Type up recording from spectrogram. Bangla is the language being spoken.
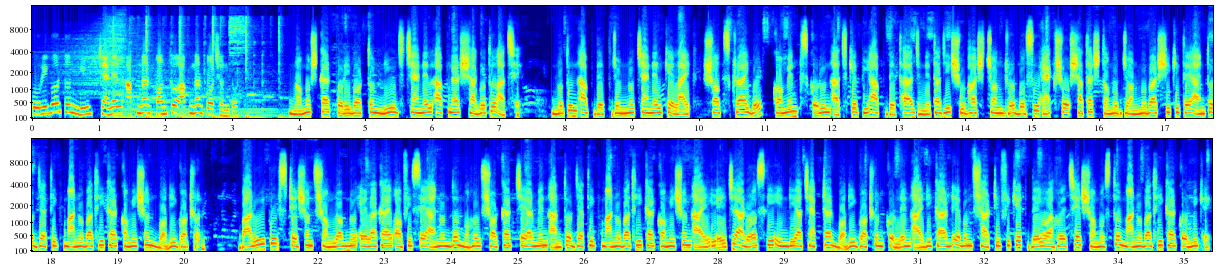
পরিবর্তন নিউজ চ্যানেল আপনার কণ্ঠ আপনার পছন্দ। নমস্কার, পরিবর্তন নিউজ চ্যানেল আপনার স্বাগত আছে। নতুন আপডেট জন্য চ্যানেলকে লাইক, সাবস্ক্রাইব ও কমেন্টস করুন। আজকে পি আপডেট? আজ নেতাজি সুভাষ চন্দ্র বসু একশো সাতাশতম জন্মবার্ষিকীতে আন্তর্জাতিক মানবাধিকার কমিশন বডি গঠন। বারুইপুর স্টেশন সংলগ্ন এলাকায় অফিসে আনন্দ মহল সরকার চেয়ারম্যান আন্তর্জাতিক মানবাধিকার commission IHRC India chapter body গঠন করলেন আইডি কার্ড এবং সার্টিফিকেট দেওয়া হয়েছে সমস্ত মানবাধিকার কর্মীকে।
